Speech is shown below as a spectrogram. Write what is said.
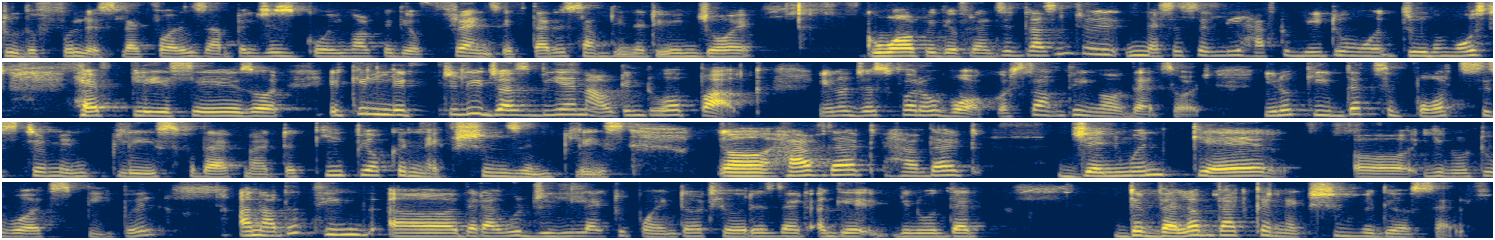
to the fullest. Like for example just going out with your friends if that is something that you enjoy go out with your friends. It doesn't necessarily have to be to, to the most hep places, or it can literally just be an outing to a park, you know, just for a walk or something of that sort. You know, keep that support system in place for that matter. Keep your connections in place. Uh, have that have that genuine care uh, you know towards people another thing uh, that i would really like to point out here is that again you know that develop that connection with yourself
